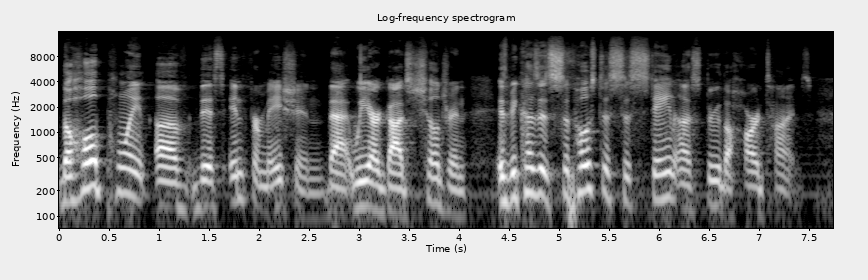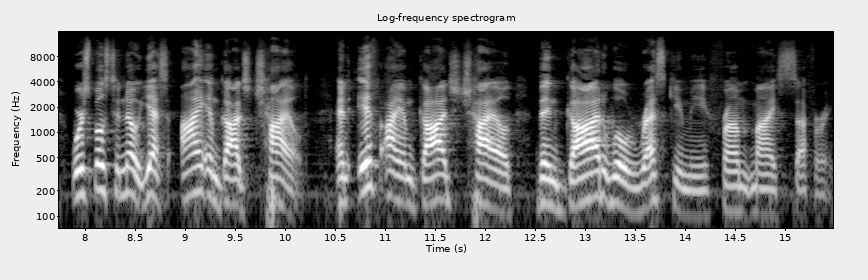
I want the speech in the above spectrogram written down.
the whole point of this information that we are God's children is because it's supposed to sustain us through the hard times. We're supposed to know, yes, I am God's child. And if I am God's child, then God will rescue me from my suffering.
